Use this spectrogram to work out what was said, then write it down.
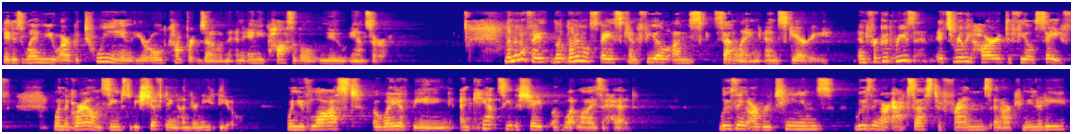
It is when you are between your old comfort zone and any possible new answer. Liminal, liminal space can feel unsettling and scary, and for good reason. It's really hard to feel safe when the ground seems to be shifting underneath you, when you've lost a way of being and can't see the shape of what lies ahead. Losing our routines, losing our access to friends and our community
